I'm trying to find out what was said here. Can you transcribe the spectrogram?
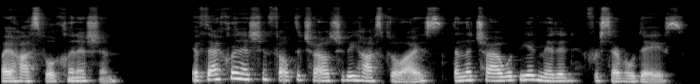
by a hospital clinician. If that clinician felt the child should be hospitalized, then the child would be admitted for several days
